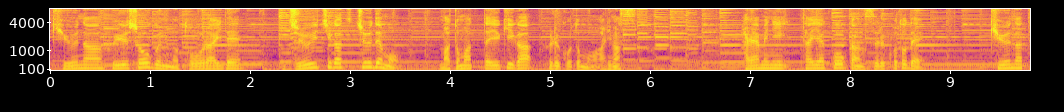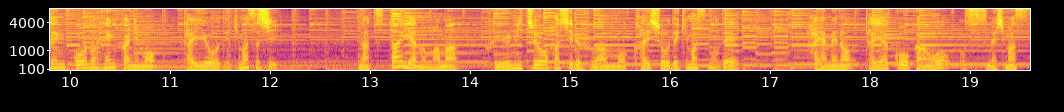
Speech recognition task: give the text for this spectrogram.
急な冬将軍の到来で11月中でもまとまった雪が降ることもあります。早めにタイヤ交換することで急な天候の変化にも対応できますし夏タイヤのまま冬道を走る不安も解消できますので早めのタイヤ交換をお勧めします。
